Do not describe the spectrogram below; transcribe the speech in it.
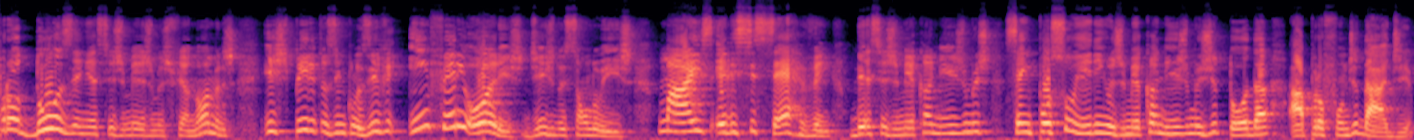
produzem esses mesmos fenômenos, espíritos inclusive inferiores, diz do São Luís, mas eles se servem desses mecanismos sem possuírem os mecanismos de toda a profundidade.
